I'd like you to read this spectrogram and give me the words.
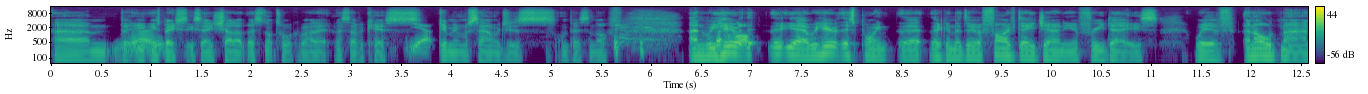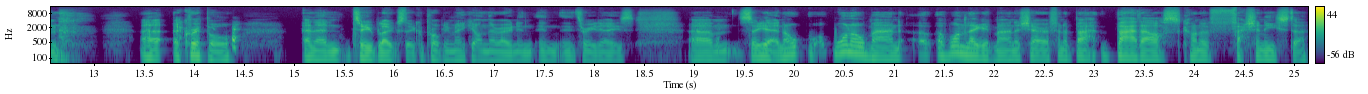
um, but he- he's basically saying, "Shut up, let's not talk about it. Let's have a kiss. Yeah. give me my sandwiches. I'm pissing off." and we hear, at yeah, we hear at this point that they're going to do a five day journey in three days with an old man, uh, a cripple. And then two blokes that could probably make it on their own in, in, in three days. Um, so yeah, an old, one old man, a, a one-legged man, a sheriff, and a ba- badass kind of fashionista.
